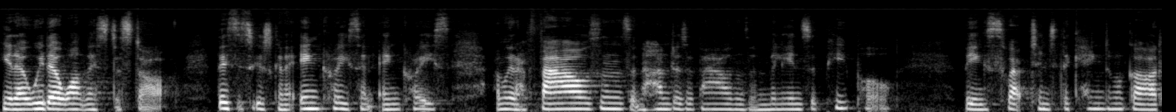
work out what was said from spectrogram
you know, we don't want this to stop. This is just going to increase and increase. And we're going to have thousands and hundreds of thousands and millions of people being swept into the kingdom of God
